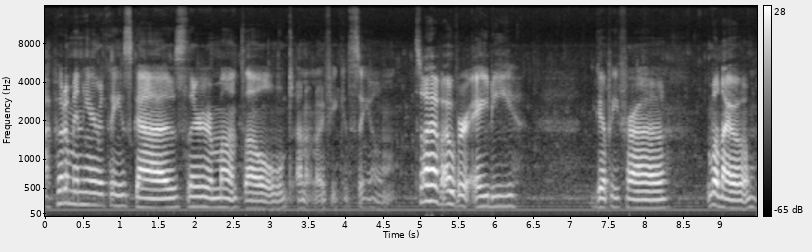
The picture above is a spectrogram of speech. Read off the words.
I put them in here with these guys. They're a month old. I don't know if you can see them. So I have over 80 guppy fry. Well, no,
